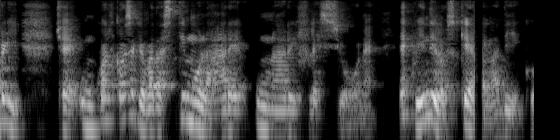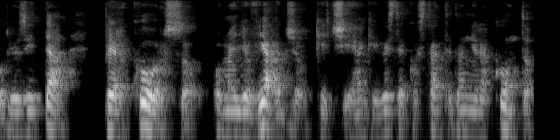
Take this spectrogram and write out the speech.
d'esprit, cioè un qualcosa che vada a stimolare una riflessione. E quindi lo schema di curiosità, percorso, o meglio viaggio, che c'è, anche questo è costante ad ogni racconto,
